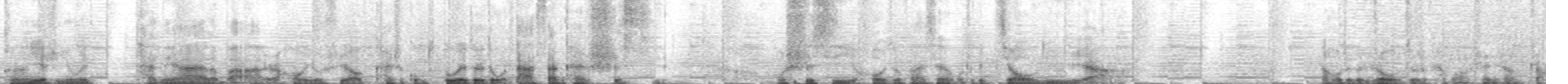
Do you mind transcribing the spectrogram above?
可能也是因为谈恋爱了吧，然后又是要开始工作。对对对，我大三开始实习，我实习以后就发现我这个焦虑呀，然后这个肉就是开始往身上长，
